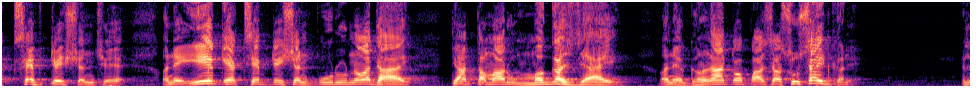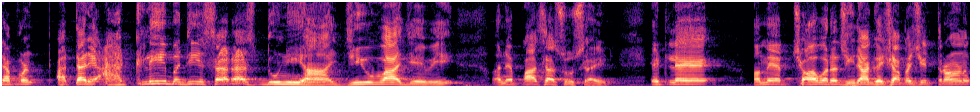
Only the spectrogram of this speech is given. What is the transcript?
એક્સેપ્ટેશન છે અને એક એક્સેપ્ટેશન પૂરું ન થાય, ત્યાં તમારું મગજ જાય અને ઘણા તો પાછા સુસાઇડ કરે. એટલે પણ અત્યારે આટલી બધી સરસ દુનિયા જીવવા જેવી અને પાછા સુસાઇડ એટલે અમે છ વર્ષ હીરા ઘસ્યા પછી ત્રણ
